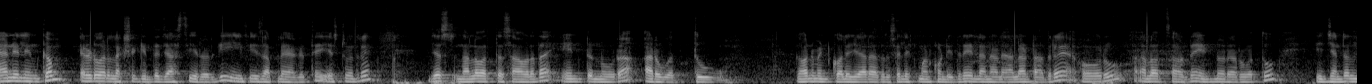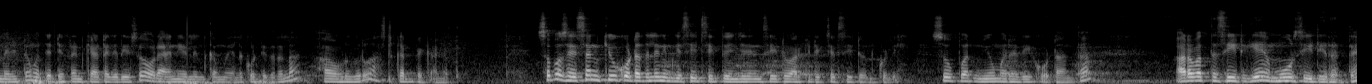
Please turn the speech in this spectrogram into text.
annual income ಎರಡೂವರೆ ಲಕ್ಷಕ್ಕಿಂತ ಜಾಸ್ತಿ ಇರೋರಿಗೆ ಈ ಫೀಸ್ ಅಪ್ಲೈ ಆಗುತ್ತೆ. ಎಷ್ಟು ಅಂದರೆ ಜಸ್ಟ್ ನಲವತ್ತು ಸಾವಿರದ ಎಂಟುನೂರ ಅರುವತ್ತು. ಗೌರ್ಮೆಂಟ್ ಕಾಲೇಜ್ ಯಾರಾದರೂ ಸೆಲೆಕ್ಟ್ ಮಾಡ್ಕೊಂಡಿದ್ರೆ ಇಲ್ಲ ನಾಳೆ ಅಲರ್ಟ್ ಆದರೆ ಅವರು ನಲವತ್ತು ಸಾವಿರದ ಎಂಟುನೂರ ಅರುವತ್ತು ಈ ಜನರಲ್ ಮೆರಿಟು ಮತ್ತು ಡಿಫ್ರೆಂಟ್ ಕ್ಯಾಟಗರೀಸು ಅವ್ರ ಆ್ಯನ್ಯಲ್ ಇನ್ಕಮ್ ಎಲ್ಲ ಕೊಟ್ಟಿದ್ರಲ್ಲ, ಆ ಹುಡುಗರು ಅಷ್ಟು ಕಟ್ಟಬೇಕಾಗತ್ತೆ ಸಪೋಸ್ ಎಸ್ ಎನ್ ಕ್ಯೂ ಕೋಟಾದಲ್ಲಿ ನಿಮಗೆ ಸೀಟ್ ಸಿಕ್ತು ಇಂಜಿನಿಯರಿಂಗ್ ಸೀಟು ಆರ್ಕಿಟೆಕ್ಚರ್ ಸೀಟು ಅಂದ್ಕೊಳ್ಳಿ ಸೂಪರ್ ನ್ಯೂಮರರಿ ಕೋಟ ಅಂತ. ಅರವತ್ತು ಸೀಟ್ಗೆ ಮೂರು ಸೀಟ್ ಇರುತ್ತೆ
